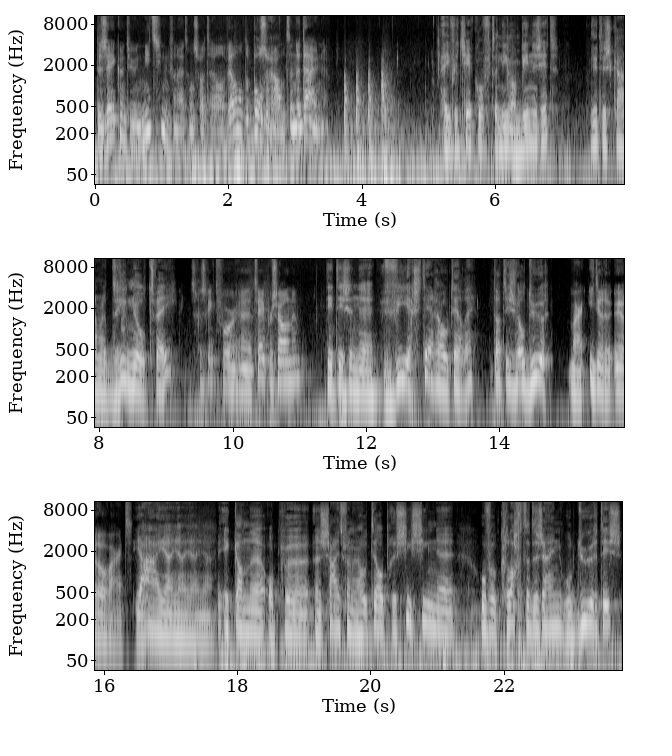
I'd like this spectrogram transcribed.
De zee kunt u niet zien vanuit ons hotel. Wel de bosrand en de duinen. Even checken of er niemand binnen zit. Dit is kamer 302 is geschikt voor uh, twee personen. Dit is een uh, vier-sterren-hotel, hè? Dat is wel duur. Maar iedere euro waard. Ja, ja, ja, ja. ja. Ik kan uh, op een site van een hotel precies zien hoeveel klachten er zijn, hoe duur het is.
